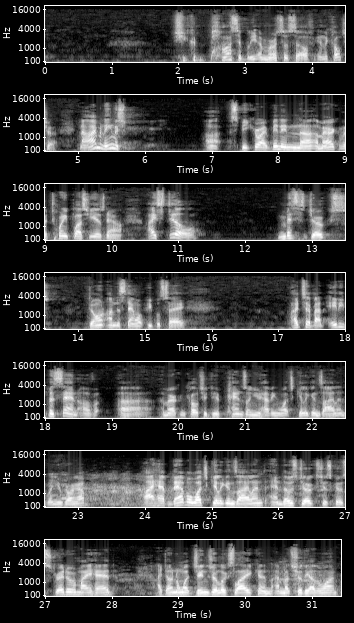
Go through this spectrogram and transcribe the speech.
She couldn't possibly immerse herself in the culture. Now, I'm an English uh, speaker. I've been in uh, America for 20 plus years now. I still miss jokes, don't understand what people say. I'd say about 80% of uh, American culture depends on you having watched Gilligan's Island when you're growing up. I have never watched Gilligan's Island, and those jokes just go straight over my head. I don't know what Ginger looks like, and I'm not sure the other one.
